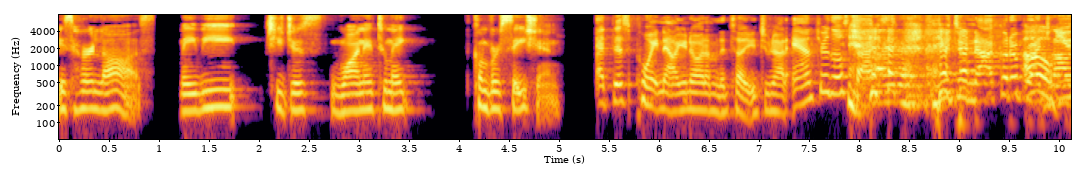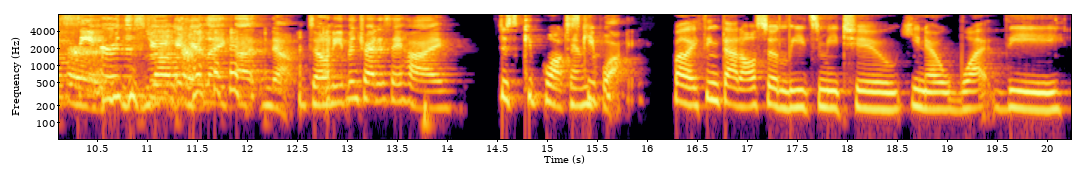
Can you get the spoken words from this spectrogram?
It's her loss. Maybe she just wanted to make conversation. At this point now, you know what I'm going to tell you. Do not answer those texts. you do not go to brunch. Oh, you her. see her in the street Love and you're like, uh, no, don't even try to say hi. Just keep walking. Just keep walking. Well, I think that also leads me to, you know, what the,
